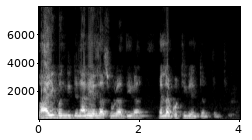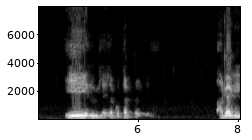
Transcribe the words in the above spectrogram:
ಬಾಯಿಗೆ ಬಂದಿದ್ದೆ, ನಾನೇ ಎಲ್ಲ ಸೂರ ದೀರ ಎಲ್ಲ ಗೊತ್ತಿದೆ ಅಂತಂತೀವಿ ಏನು ಇಲ್ಲ, ಎಲ್ಲ ಗೊತ್ತಾಗ್ತಾ ಇದೆ. ಹಾಗಾಗಿ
